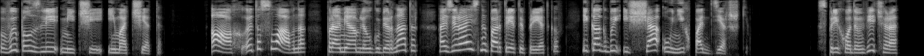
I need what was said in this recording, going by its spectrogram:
выползли мечи и мачете. «Ах, это славно!» — промямлил губернатор, озираясь на портреты предков и как бы ища у них поддержки. С приходом вечера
